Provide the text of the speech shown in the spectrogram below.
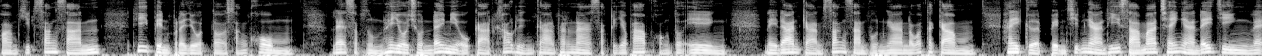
ความคิดสร้างสรรค์ ที่เป็นประโยชน์ต่อสังคม และสับสนุนให้เยาวชนได้มีโอกาสเข้าถึงการพัฒนาศักยภาพของตัวเอง ในด้านการสร้างสารรค์ผลงานนวัตกรรม ให้เกิดเป็นชิ้นงานที่สามารถใช้งานได้จริง และ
